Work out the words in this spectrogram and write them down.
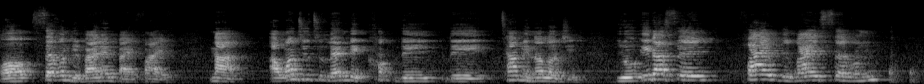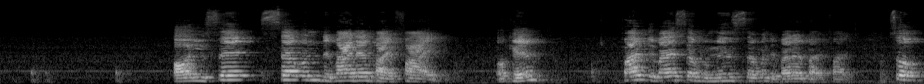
Or 7 divided by 5. Now, I want you to learn the, the, the terminology. You either say 5 divided 7 or you say 7 divided by 5. Okay? 5 divided 7 means 7 divided by 5. So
